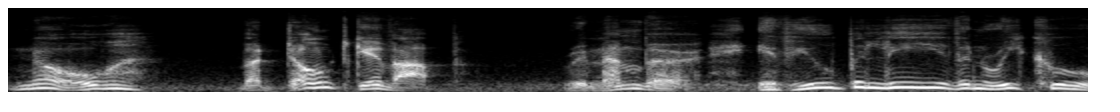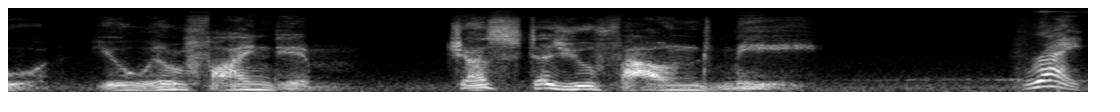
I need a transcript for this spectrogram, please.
No, but don't give up. Remember, if you believe in Riku, you will find him. Just as you found me. Right.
